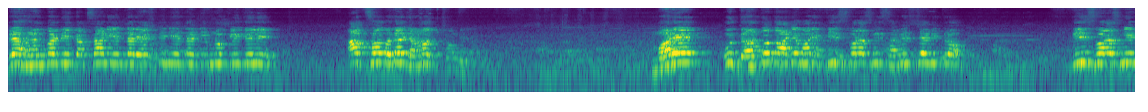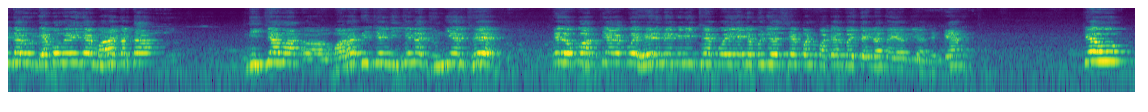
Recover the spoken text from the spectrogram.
મેં હલપરની કક્ષાની અંદર એસટી ની અંદર નિમણૂક લીધેલી. આપ સૌ બધા જાણો જ છો મારે, હું ધરતો તો આજે મારી 30 વર્ષની સર્વિસ છે મિત્રો. 30 વર્ષની અંદર હું ડેપો મેનેજર મારા કરતા નીચામાં મારાથી જે નીચેના જુનિયર છે એ લોકો અત્યારે કોઈ હેડ મેકેનિક છે, કોઈ એડબ્લ્યુએસ છે, પણ પટેલભાઈ તૈના તૈયાર થયા છે. કેમ? કે હું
